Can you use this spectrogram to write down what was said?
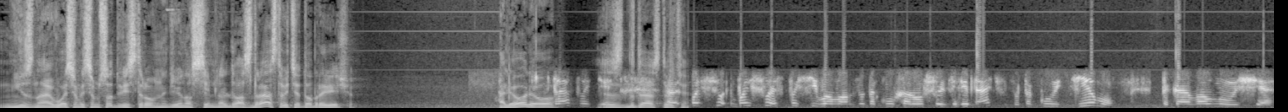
не знаю. 8 800 200 ровно 9702. Здравствуйте, добрый вечер. Алло, алло. Здравствуйте. Здравствуйте. Э, Большое, большое спасибо вам за такую хорошую передачу, за такую тему, такая волнующая.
